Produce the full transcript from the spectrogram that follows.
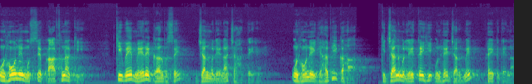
उन्होंने मुझसे प्रार्थना की कि वे मेरे गर्भ से जन्म लेना चाहते हैं। उन्होंने यह भी कहा कि जन्म लेते ही उन्हें जल में फेंक देना।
